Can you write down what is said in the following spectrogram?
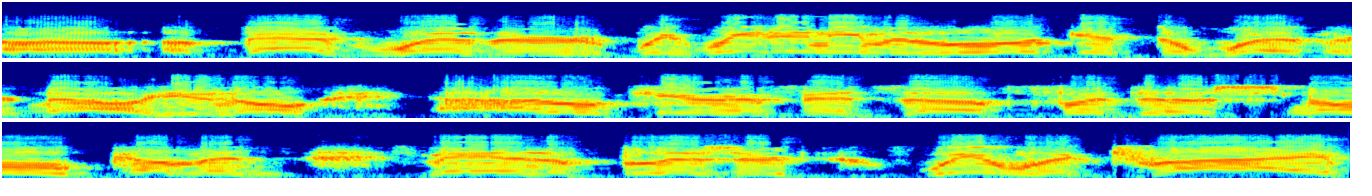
uh, bad weather, we, we didn't even look at the weather. Now, you know, I don't care if it's a foot of snow coming, man, a blizzard. We would drive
